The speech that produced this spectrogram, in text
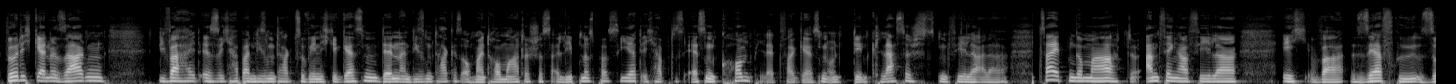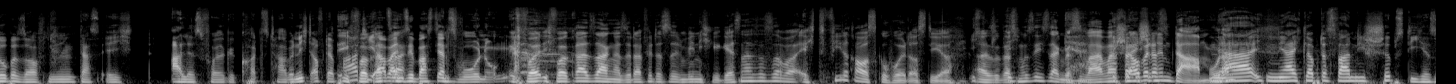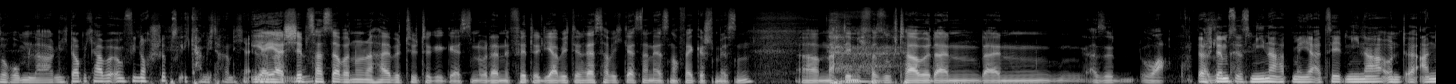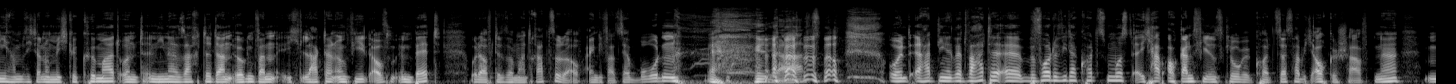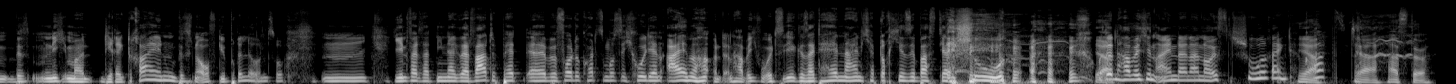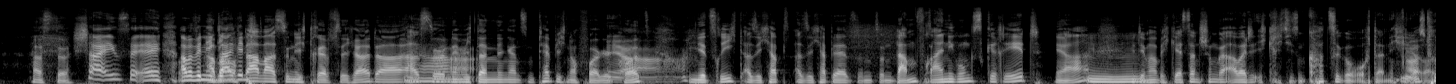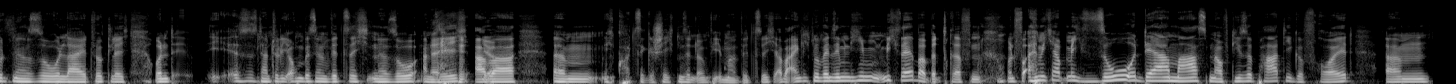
Würde ich gerne sagen, die Wahrheit ist, ich habe an diesem Tag zu wenig gegessen, denn an diesem Tag ist auch mein traumatisches Erlebnis passiert. Ich habe das Essen komplett vergessen und den klassischsten Fehler aller Zeiten gemacht, Anfängerfehler. Ich war sehr früh so besoffen, dass ich alles voll gekotzt habe. Nicht auf der Party, aber in sagen- Sebastians Wohnung. Ich wollte ich wollt gerade sagen, also dafür, dass du ein wenig gegessen hast, hast du aber echt viel rausgeholt aus dir. Ich- also das ich- muss ich sagen, das war ich wahrscheinlich glaube, das- im Darm, oder? Ja, ich, ja, ich glaube, das waren die Chips, die hier so rumlagen. Ich glaube, ich habe irgendwie noch Chips. Ich kann mich daran nicht erinnern. Ja, ja, ne? Chips hast du aber nur eine halbe Tüte gegessen oder eine Viertel. Die habe ich, den Rest habe ich gestern erst noch weggeschmissen, ähm, nachdem ich versucht habe, dein, dein, also, boah. Das also, Schlimmste ist, Nina hat mir ja erzählt, Nina und äh, Anni haben sich dann um mich gekümmert und Nina sagte dann irgendwann, ich lag dann irgendwie auf, im Bett oder auf dieser Matratze oder auf, eigentlich es der Boden. Ja, So. Und er hat Nina gesagt, warte, äh, bevor du wieder kotzen musst, ich habe auch ganz viel ins Klo gekotzt, das habe ich auch geschafft, ne? Bis, nicht immer direkt rein, ein bisschen auf die Brille und so. Mm, jedenfalls hat Nina gesagt, warte, Pat, äh, bevor du kotzen musst, ich hol dir einen Eimer. Und dann habe ich wohl zu ihr gesagt, hä, nein, ich habe doch hier Sebastians Schuh. Und Ja. dann habe ich in einen deiner neuesten Schuhe reingekotzt. ja, ja, hast du, hast du. Scheiße, ey. Aber wenn ihr Aber gleich, auch da warst du nicht treffsicher. Da hast Ja. du nämlich dann den ganzen Teppich noch voll gekotzt. Ja. Und jetzt riecht, also ich habe also ich hab ja so, so ein Dampfreinigungsgerät, ja, Mhm. mit dem habe ich gestern schon gearbeitet. Ich kriege diesen Kotzegeruch da nicht oh, es tut mir so leid, wirklich. Und es ist natürlich auch ein bisschen witzig, ne, so an sich, aber ähm, ich kotze Geschichten sind irgendwie immer witzig, aber eigentlich nur, wenn sie mich, mich selber betreffen. Und vor allem, ich habe mich so dermaßen auf diese Party gefreut, ähm,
